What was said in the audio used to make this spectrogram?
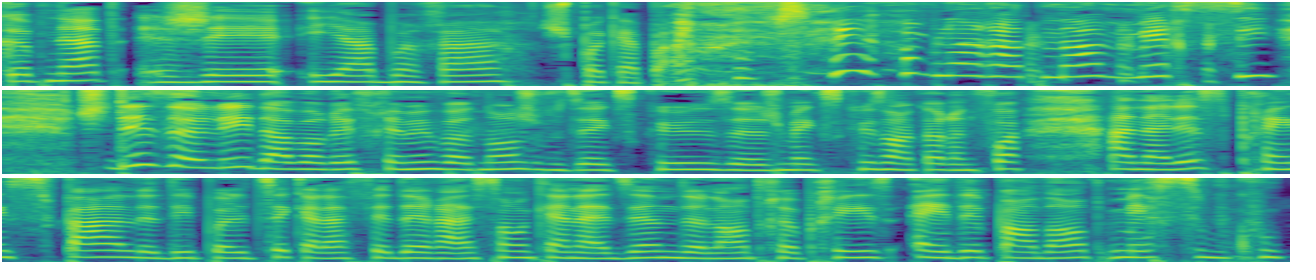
Gopnat, j'ai Yabra, je suis pas capable. merci. Je suis désolée d'avoir effrémé votre nom. Je vous excuse. Je m'excuse encore une fois. Analyste principale des politiques à la Fédération canadienne de l'entreprise indépendante. Merci beaucoup.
